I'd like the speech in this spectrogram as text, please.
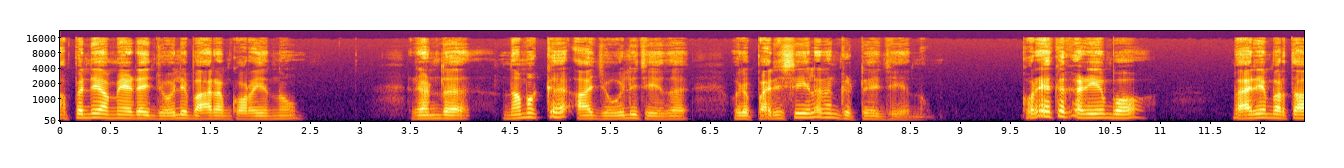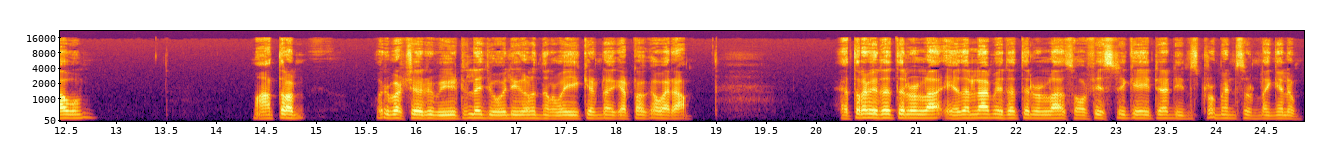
അപ്പന്റെയും അമ്മയുടെയും ജോലി ഭാരം കുറയുന്നു. രണ്ട് നമുക്ക് ആ ജോലി ചെയ്ത് ഒരു പരിശീലനം കിട്ടുകയും ചെയ്യുന്നു. കുറേയൊക്കെ കഴിയുമ്പോൾ ഭാര്യയും ഭർത്താവും മാത്രം ഒരുപക്ഷെ ഒരു വീട്ടിലെ ജോലികൾ നിർവഹിക്കേണ്ട ഘട്ടമൊക്കെ വരാം. എത്ര വിധത്തിലുള്ള ഏതെല്ലാം വിധത്തിലുള്ള സോഫിസ്റ്റിക്കേറ്റഡ് ഇൻസ്ട്രുമെന്റ്സ് ഉണ്ടെങ്കിലും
